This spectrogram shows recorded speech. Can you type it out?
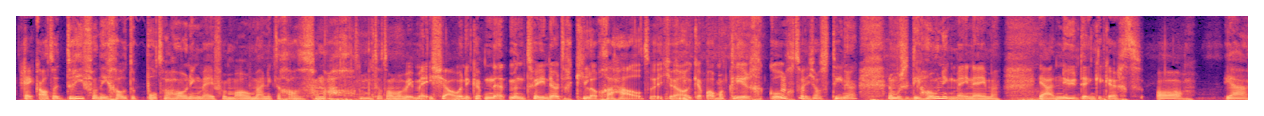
kreeg ik altijd drie van die grote potten honing mee van mijn oma. En ik dacht altijd van, oh, god, moet ik dat allemaal weer meesjouwen? En ik heb net mijn 32 kilo gehaald, weet je wel. Ik heb allemaal kleren gekocht, weet je, als tiener. En dan moest ik die honing meenemen. Ja, nu denk ik echt, oh... Ja,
